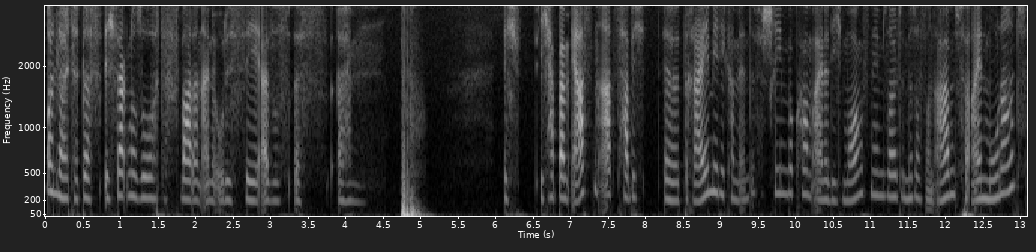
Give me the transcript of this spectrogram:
Und Leute, das, ich sag nur so, das war dann eine Odyssee. Also es, es ähm, ich, ich habe beim ersten Arzt habe ich äh, drei Medikamente verschrieben bekommen. Eine, die ich morgens nehmen sollte, mittags und abends für einen Monat.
